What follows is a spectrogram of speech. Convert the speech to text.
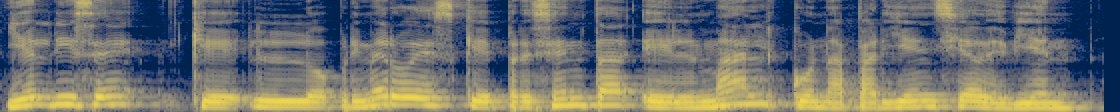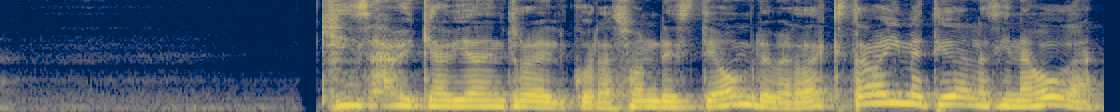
Y él dice que lo primero es que presenta el mal con apariencia de bien. ¿Quién sabe qué había dentro del corazón de este hombre, verdad? Que estaba ahí metido en la sinagoga.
